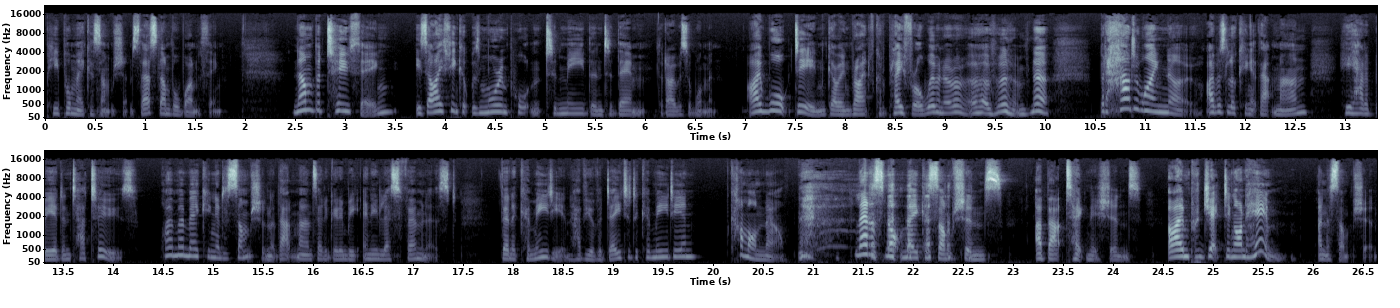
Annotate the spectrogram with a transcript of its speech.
People make assumptions. That's number one thing. Number two thing is I think it was more important to me than to them that I was a woman. I walked in going, right, I've got to play for all women. No. But how do I know? I was looking at that man. He had a beard and tattoos. Why am I making an assumption that that man's only going to be any less feminist than a comedian? Have you ever dated a comedian? Come on now. Let us not make assumptions about technicians. I'm projecting on him an assumption.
